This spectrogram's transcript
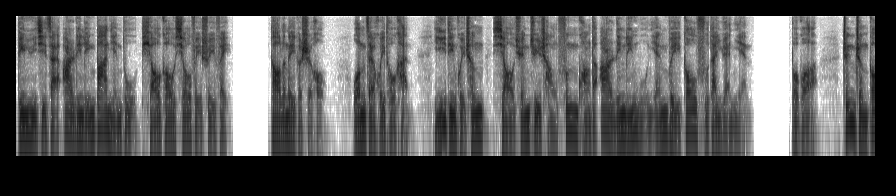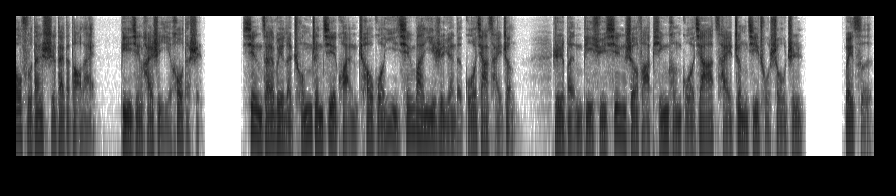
并预计在二零零八年度调高消费税费。到了那个时候，我们再回头看，一定会称小泉剧场疯狂的二零零五年为高负担元年。不过，真正高负担时代的到来。毕竟还是以后的事。现在为了重振借款超过一千万亿日元的国家财政，日本必须先设法平衡国家财政基础收支。为此，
